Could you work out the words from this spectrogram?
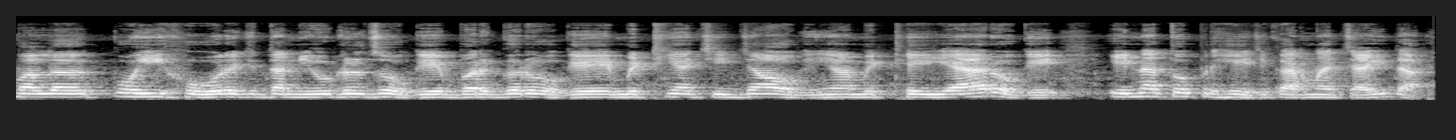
ਮਤਲਬ ਕੋਈ ਹੋਰ ਜਿੱਦਾਂ ਨਿਊਡਲਸ ਹੋ ਗਏ 버ਗਰ ਹੋ ਗਏ, ਮਿੱਠੀਆਂ ਚੀਜ਼ਾਂ ਹੋ ਗਈਆਂ, ਮਿੱਠੇ ਯਾਰ ਹੋ ਗਏ, ਇਹਨਾਂ ਤੋਂ ਪਰਹੇਜ਼ ਕਰਨਾ ਚਾਹੀਦਾ।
